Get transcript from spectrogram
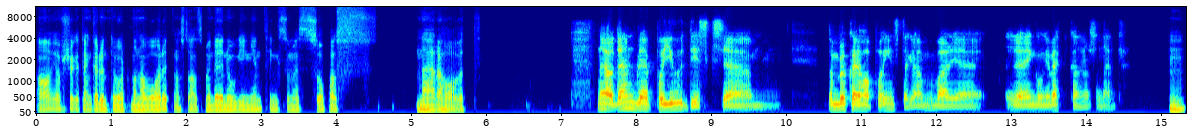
Ja, jag försöker tänka runt vart man har varit någonstans, men det är nog ingenting som är så pass nära havet. Nej, och den blev på Judisks. Eh, de brukar ju ha på Instagram varje, eller en gång i veckan eller sånt där. Mm.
